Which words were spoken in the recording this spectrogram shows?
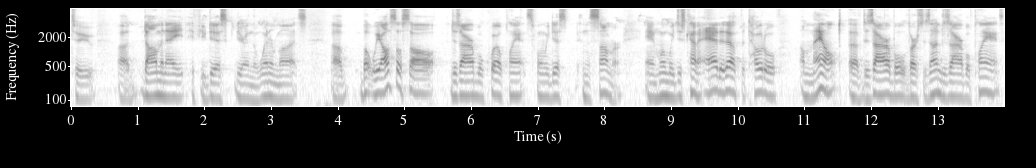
to uh, dominate if you disc during the winter months. Uh, but we also saw desirable quail plants when we disc in the summer. And when we just kind of added up the total amount of desirable versus undesirable plants,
